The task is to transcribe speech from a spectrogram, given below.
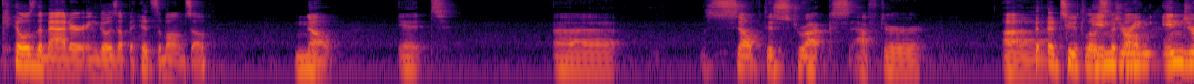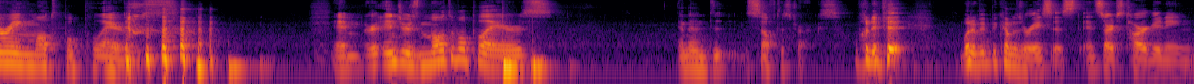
kills the batter, and goes up and hits the ball himself. no, it uh self destructs after uh A toothless to call. injuring injuring multiple players. it or injures multiple players, and then d- self destructs. What if it what if it becomes racist and starts targeting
